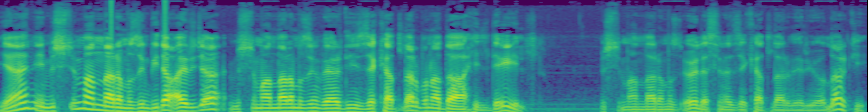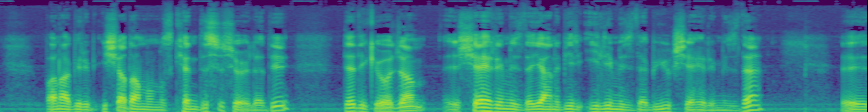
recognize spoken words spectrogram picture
Yani Müslümanlarımızın bir de ayrıca Müslümanlarımızın verdiği zekatlar buna dahil değil. Müslümanlarımız öylesine zekatlar veriyorlar ki bana bir iş adamımız kendisi söyledi Dedi ki hocam e, şehrimizde yani bir ilimizde, büyük şehrimizde e,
